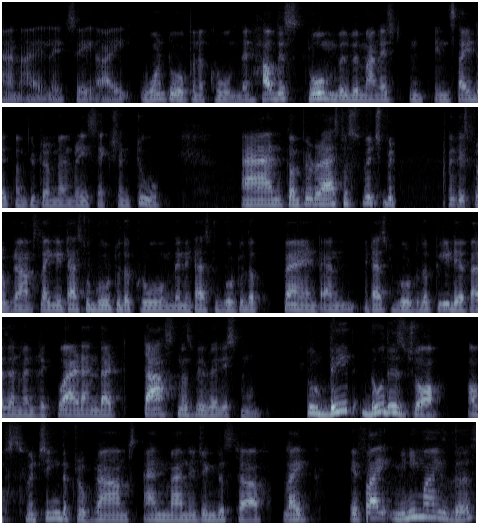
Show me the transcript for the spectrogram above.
and I let's say I want to open a Chrome, then how this Chrome will be managed in, inside the computer memory section two. And computer has to switch between these programs. Like it has to go to the chrome then it has to go to the paint and it has to go to the pdf as and when required and that task must be very smooth. To do, do this job of switching the programs and managing the stuff like if i minimize this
